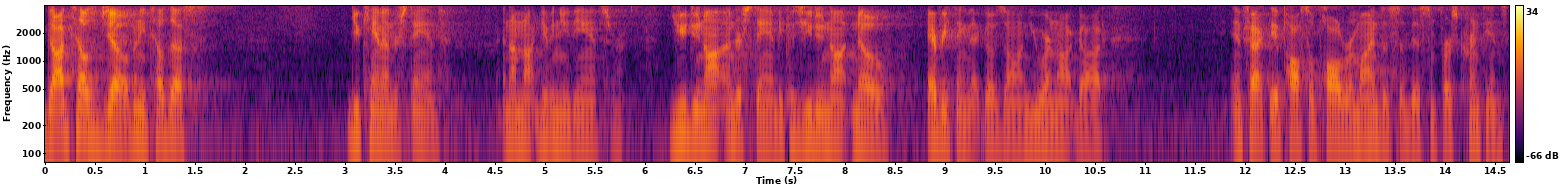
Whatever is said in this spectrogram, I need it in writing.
God tells Job, and he tells us, You can't understand, and I'm not giving you the answer. You do not understand because you do not know everything that goes on. You are not God. In fact, the Apostle Paul reminds us of this in 1 Corinthians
